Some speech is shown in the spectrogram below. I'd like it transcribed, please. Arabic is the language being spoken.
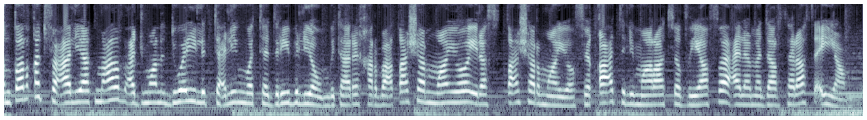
انطلقت فعاليات معرض عجمان الدولي للتعليم والتدريب اليوم بتاريخ 14 مايو إلى 16 مايو في قاعة الإمارات للضيافة على مدار ثلاث أيام.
